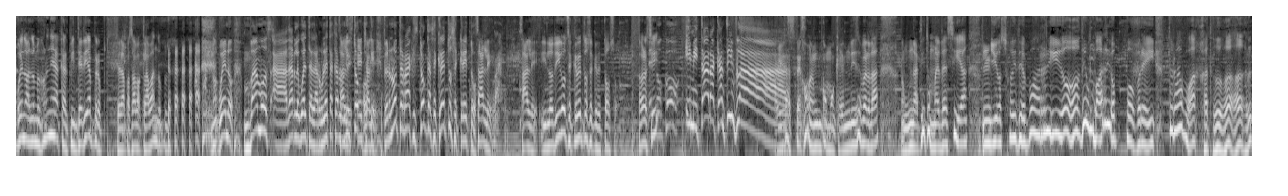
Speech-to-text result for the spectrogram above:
Bueno, a lo mejor ni era carpintería, pero se la pasaba clavando. Pues, ¿no? Bueno, vamos a darle vuelta a la ruleta, Carlos. Sale, ¿Listo? Pero no te rajes, toca secreto, secreto. Sale, Va. sale. Y lo digo secreto, secretoso. Ahora sí. Tocó imitar a Cantinflas. Este joven, como que dice, ¿verdad? Un gatito me decía, yo soy de barrio, de un barrio pobre y trabajador.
